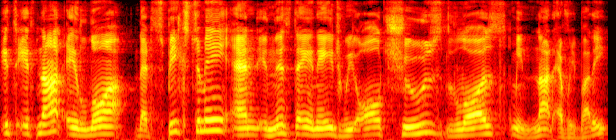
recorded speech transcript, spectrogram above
it's, it's not a law that speaks to me. And in this day and age, we all choose the laws. I mean, not everybody,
